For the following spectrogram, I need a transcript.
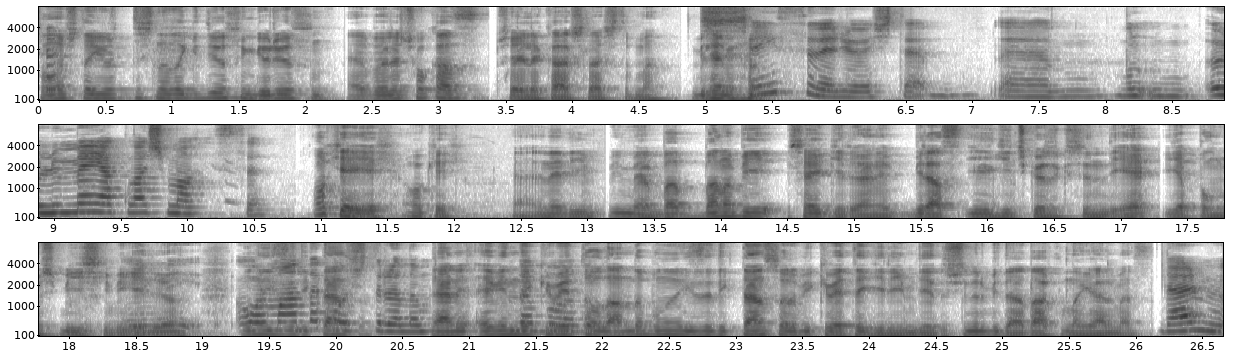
sonuçta yurt dışına da gidiyorsun görüyorsun. Yani böyle çok az şeyle karşılaştım ben. Bilemiyorum. Şey hissi veriyor işte. Ee, bu, ölüme yaklaşma hissi. Okey, okey. Yani ne diyeyim bilmiyorum. Ba- bana bir şey geliyor hani biraz ilginç gözüksün diye yapılmış bir iş gibi geliyor. Ee, Bunu ormanda izledikten sonra- koşturalım. Yani evinde Da küveti adam. olan da bunu izledikten sonra bir küvete gireyim diye düşünür bir daha da aklına gelmez. Der mi?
